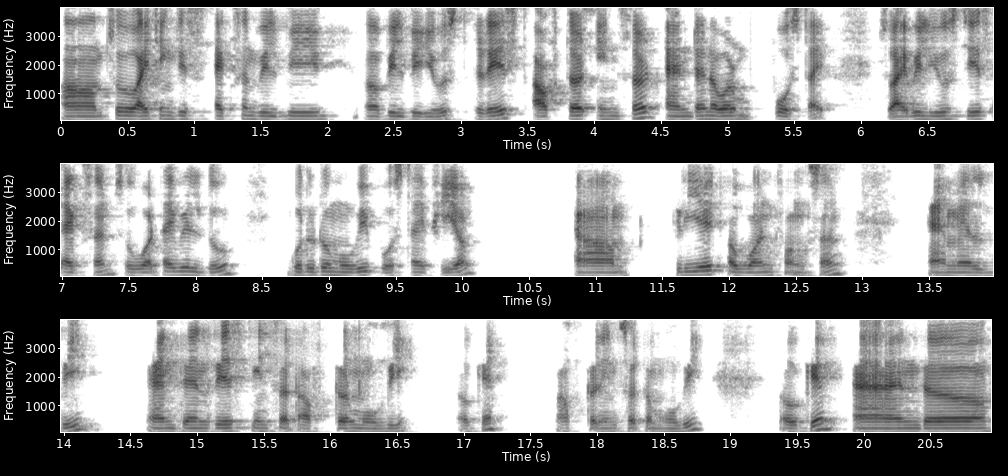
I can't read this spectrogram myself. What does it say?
um, so i think this action will be uh, will be used. Rest after insert and then our post type. So i will use this action. So what i will do go to the movie post type here. Um, create a one function mlb and then rest insert after movie. Okay? After insert a movie. Okay? And uh,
